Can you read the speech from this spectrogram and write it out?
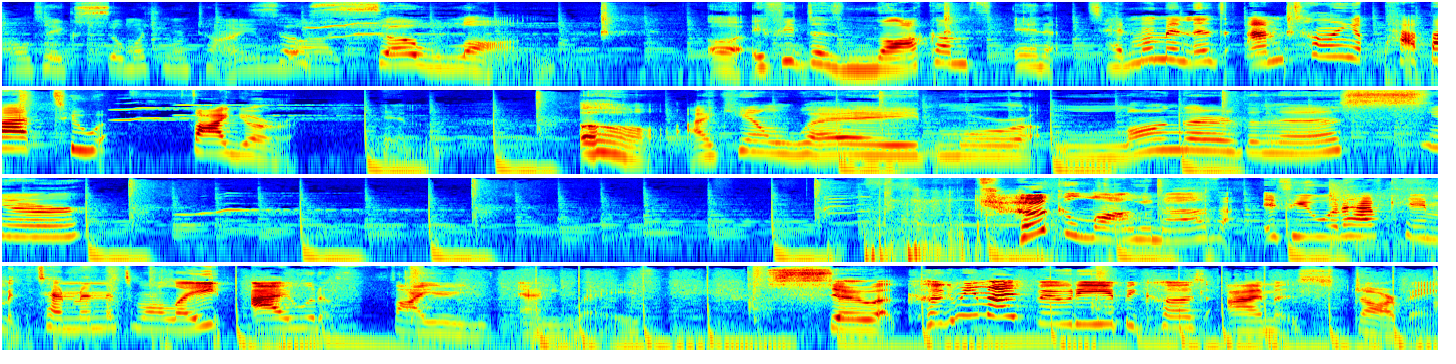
It'll take so much more time. So, so long. Uh, if he does not come in 10 more minutes, I'm telling Papa to fire Ugh, I can't wait more longer than this here. Took long enough. If you would have came 10 minutes more late, I would fire you anyway. So cook me my foodie because I'm starving.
